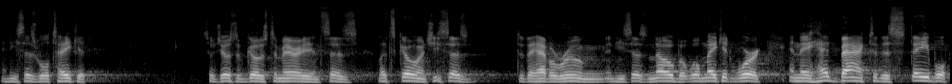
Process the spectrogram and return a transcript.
And he says, We'll take it. So Joseph goes to Mary and says, Let's go. And she says, Do they have a room? And he says, No, but we'll make it work. And they head back to this stable.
